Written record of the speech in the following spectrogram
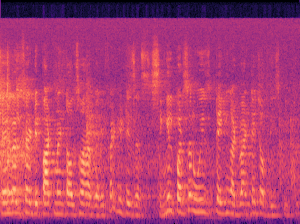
child welfare department also have verified it is a single person who is taking advantage of these people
